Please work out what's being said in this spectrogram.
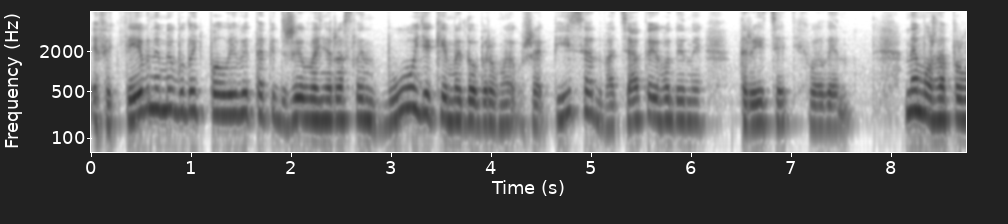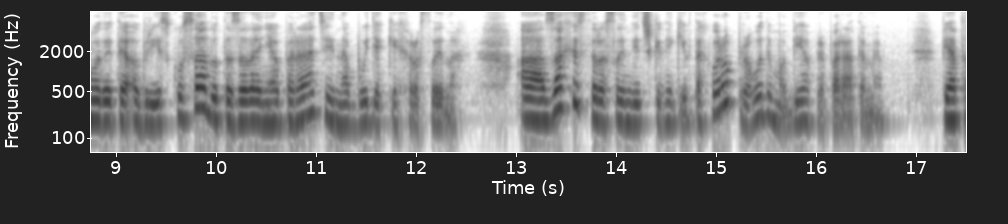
Ефективними будуть поливи та підживлення рослин будь-якими добрими вже після 20 години 30 хвилин. Не можна проводити обрізку саду та зелені операції на будь-яких рослинах. А захист рослин від шкідників та хвороб проводимо біопрепаратами. 5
